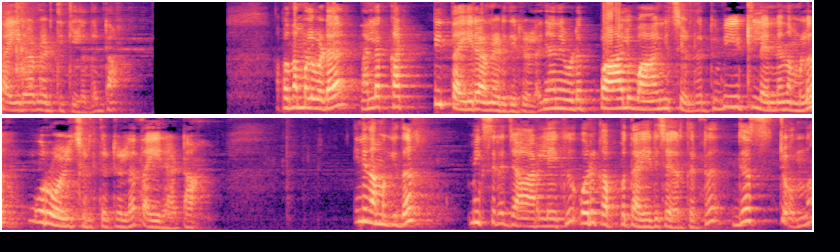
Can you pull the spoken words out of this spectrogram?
തൈരാണ് എടുത്തിട്ടുള്ളത് കേട്ടോ. അപ്പോൾ നമ്മളിവിടെ നല്ല കട്ടി തൈരാണ് എടുത്തിട്ടുള്ളത്. ഞാനിവിടെ പാൽ വാങ്ങിച്ചെടുത്തിട്ട് വീട്ടിൽ തന്നെ നമ്മൾ ഉറൊഴിച്ചെടുത്തിട്ടുള്ള തൈരാട്ടാ ഇനി നമുക്കിത് മിക്സിയുടെ ജാറിലേക്ക് ഒരു കപ്പ് തൈര് ചേർത്തിട്ട് ജസ്റ്റ് ഒന്ന്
